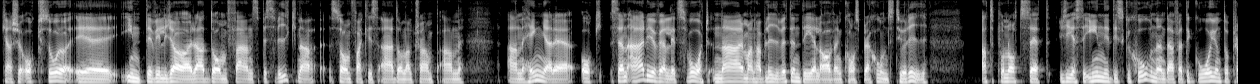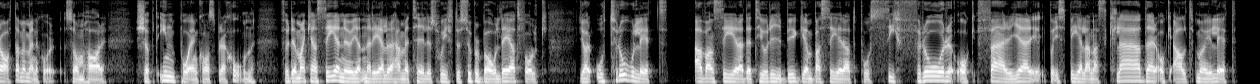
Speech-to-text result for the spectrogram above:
kanske också eh, inte vill göra de fans besvikna som faktiskt är Donald Trump-anhängare. Och sen är det ju väldigt svårt när man har blivit en del av en konspirationsteori att på något sätt ge sig in i diskussionen därför att det går ju inte att prata med människor som har köpt in på en konspiration. För det man kan se nu när det gäller det här med Taylor Swift och Super Bowl, det är att folk gör otroligt avancerade teoribyggen baserat på siffror och färger i spelarnas kläder och allt möjligt.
